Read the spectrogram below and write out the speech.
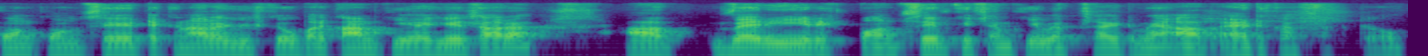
कौन कौन से टेक्नोलॉजीज़ के ऊपर काम किया है, ये सारा आप वेरी रिस्पॉन्सिव किस्म की वेबसाइट में आप ऐड कर सकते हो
